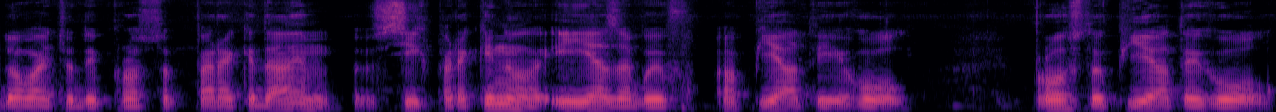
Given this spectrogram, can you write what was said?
Давай туди просто перекидаємо. Всіх перекинули, і я забив п'ятий гол. Просто п'ятий гол.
